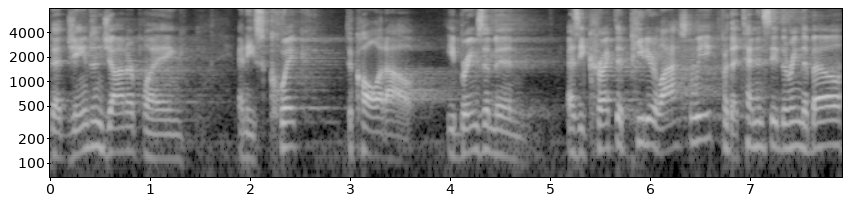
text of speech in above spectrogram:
that James and John are playing, and he's quick to call it out. He brings them in. As he corrected Peter last week for the tendency to ring the bell,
